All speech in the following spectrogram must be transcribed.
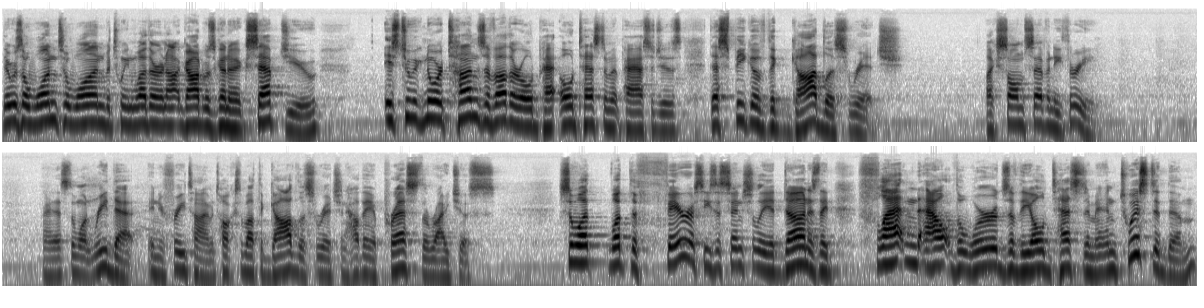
there was a one to one between whether or not God was going to accept you, is to ignore tons of other Old, Old Testament passages that speak of the godless rich, like Psalm 73. Right, that's the one. Read that in your free time. It talks about the godless rich and how they oppress the righteous. So, what, what the Pharisees essentially had done is they'd flattened out the words of the Old Testament and twisted them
